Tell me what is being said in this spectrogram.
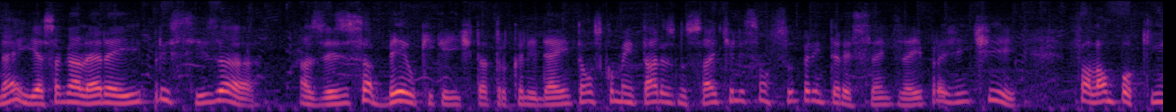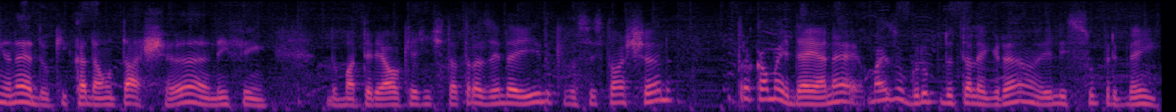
né? E essa galera aí precisa, às vezes, saber o que, que a gente está trocando ideia. Então os comentários no site, eles são super interessantes aí para a gente falar um pouquinho, né? Do que cada um tá achando, enfim, do material que a gente está trazendo aí, do que vocês estão achando. E trocar uma ideia, né? Mas o grupo do Telegram, ele supre bem,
